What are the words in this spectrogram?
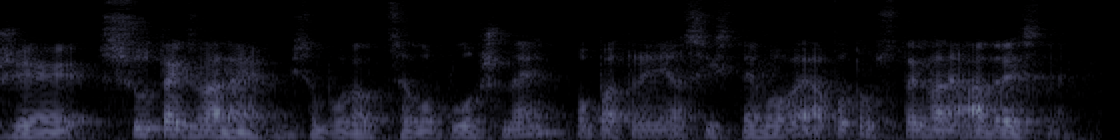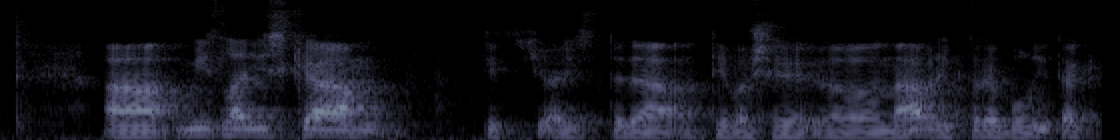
že sú tzv. by som povedal, celoplošné opatrenia, systémové a potom sú tzv. adresné. A my z hľadiska, keď aj teda tie vaše e, návrhy, ktoré boli, tak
